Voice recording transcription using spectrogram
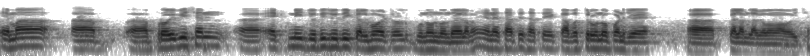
એમાં પ્રોહિબિશન એક્ટની જુદી જુદી કલમો હેઠળ ગુનો નોંધાયેલા હોય અને સાથે સાથે કાવતરૂનો પણ જે કલમ લગાવવામાં આવી છે.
